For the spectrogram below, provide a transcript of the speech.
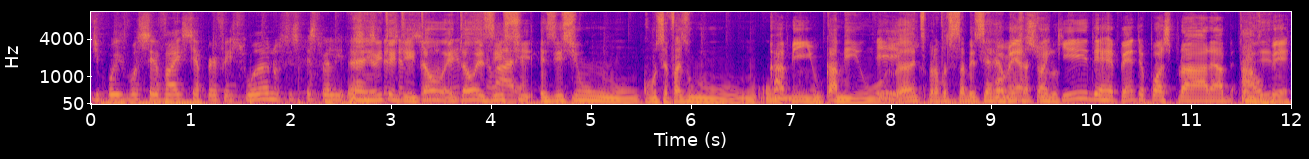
depois você vai se aperfeiçoando, se especializando. É, eu entendi. Então, então existe, existe um. Como você faz um. um Caminho. Um caminho. um- antes para você saber se é realmente Começo aquilo. aqui e de repente eu posso para a área A ou. B.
